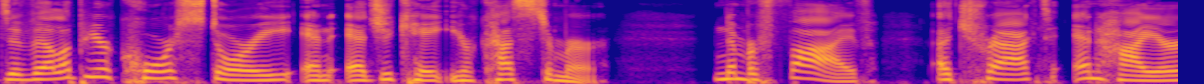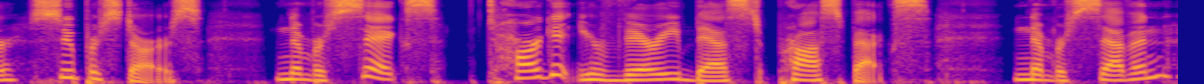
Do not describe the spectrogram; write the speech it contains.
develop your core story and educate your customer. Number five, attract and hire superstars. Number six, target your very best prospects. Number seven,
